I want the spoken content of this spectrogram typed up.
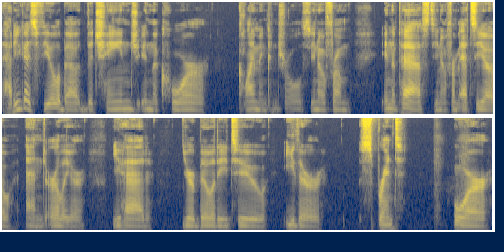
How do you guys feel about the change in the core climbing controls? You know, from in the past, you know, from Ezio and earlier, you had your ability to either sprint or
